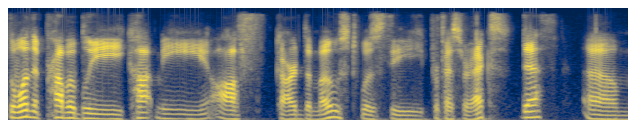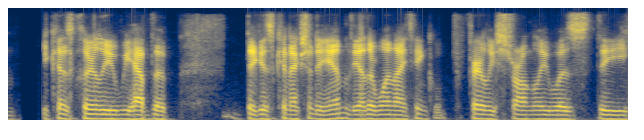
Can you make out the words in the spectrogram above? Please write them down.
the one that probably caught me off guard the most was the professor x death um because clearly we have the biggest connection to him the other one i think fairly strongly was the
